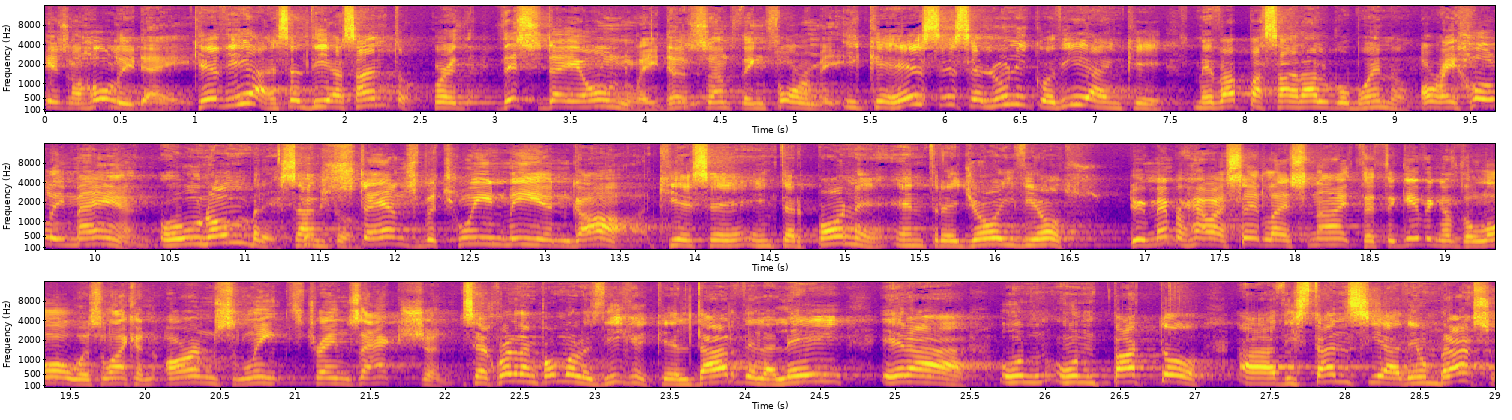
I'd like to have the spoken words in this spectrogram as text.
Is a holy day ¿Qué día? Es el día santo. where this day only does something for me? Y que ese es el único día en que me va a pasar algo bueno. Or a holy man O un hombre who santo stands between me and God? que se interpone entre yo y Dios. Do you remember how I said last night that the giving of the law was like an arm's length transaction? ¿Se acuerdan cómo les dije que el dar de la ley era un, un pacto a distancia de un brazo?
